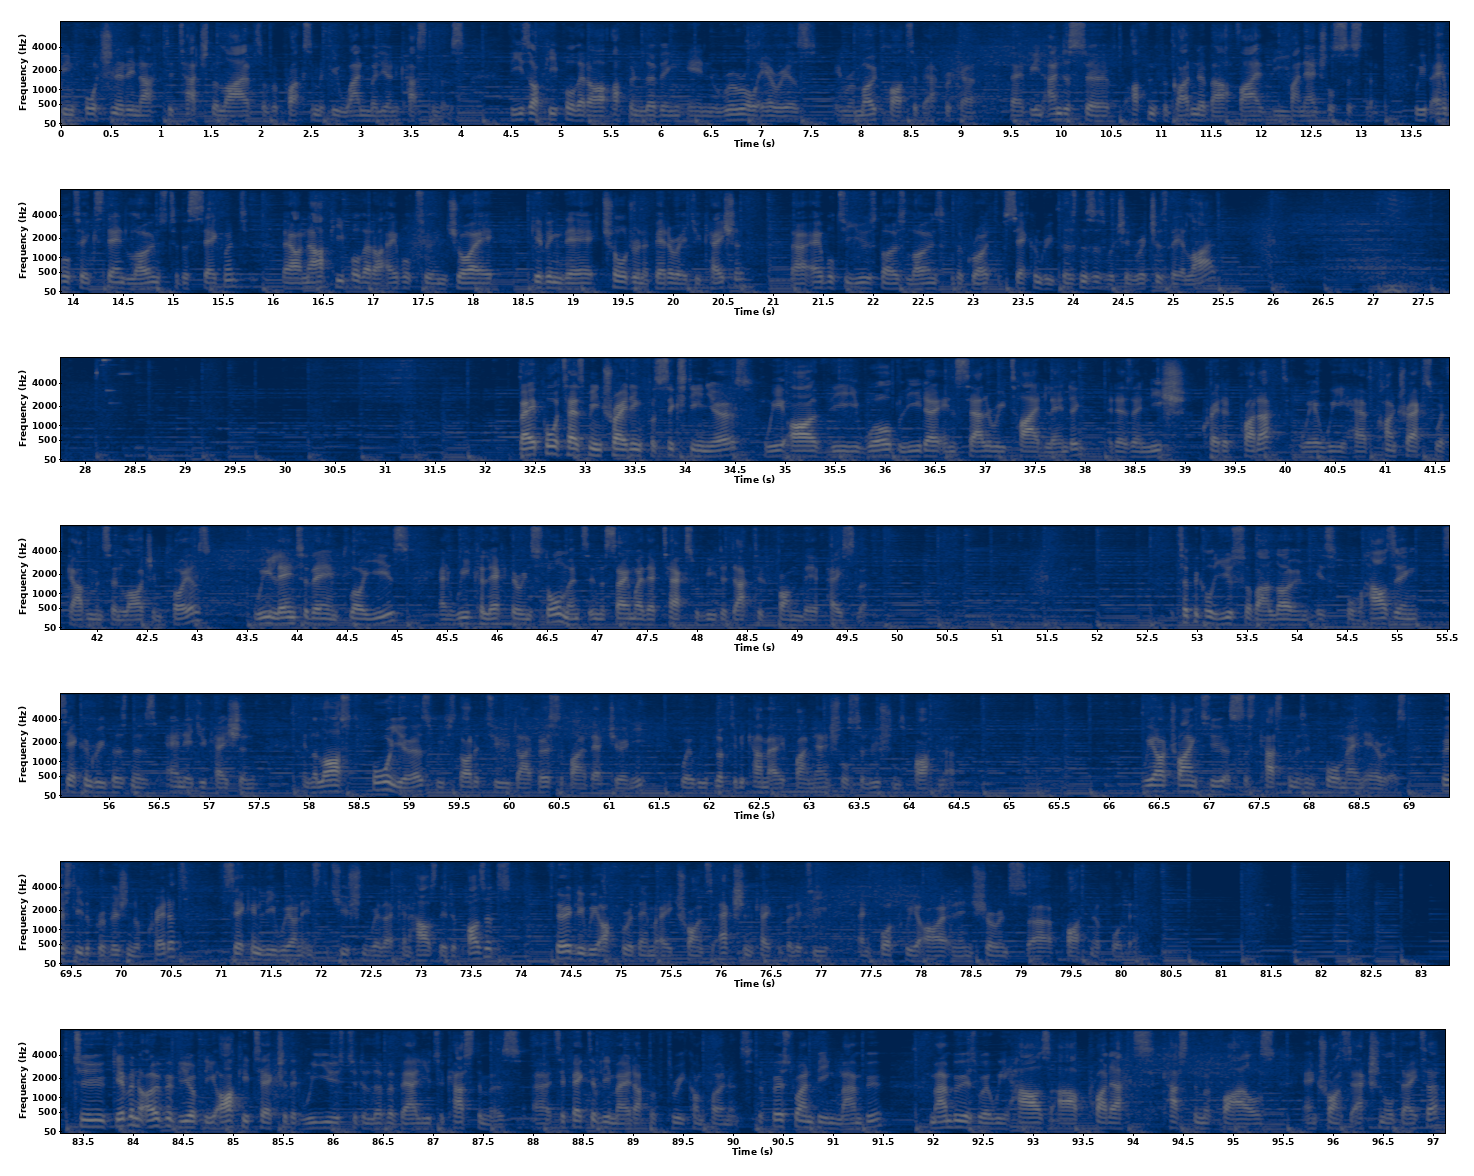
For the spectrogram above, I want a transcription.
fortunate enough to touch the lives of approximately 1 million customers. These are people that are often living in rural areas in remote parts of Africa. They've been underserved, often forgotten about by the financial system. We've been able to extend loans to this segment. They are now people that are able to enjoy giving their children a better education. They are able to use those loans for the growth of secondary businesses which enriches their life. Bayport has been trading for 16 years. We are the world leader in salary tied lending. It is a niche credit product where we have contracts with governments and large employers. We lend to their employees and we collect their installments in the same way that tax would be deducted from their payslip. The typical use of our loan is for housing, secondary business and education. In the last four years, we've started to diversify that journey where we've looked to become a financial solutions partner. We are trying to assist customers in four main areas. Firstly, the provision of credit. Secondly, we are an institution where they can house their deposits. Thirdly, we offer them a transaction capability. And fourth, we are an insurance uh, partner for them. To give an overview of the architecture that we use to deliver value to customers, uh, it's effectively made up of three components. The first one being Mambu. Mambu is where we house our products, customer files, and transactional data.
